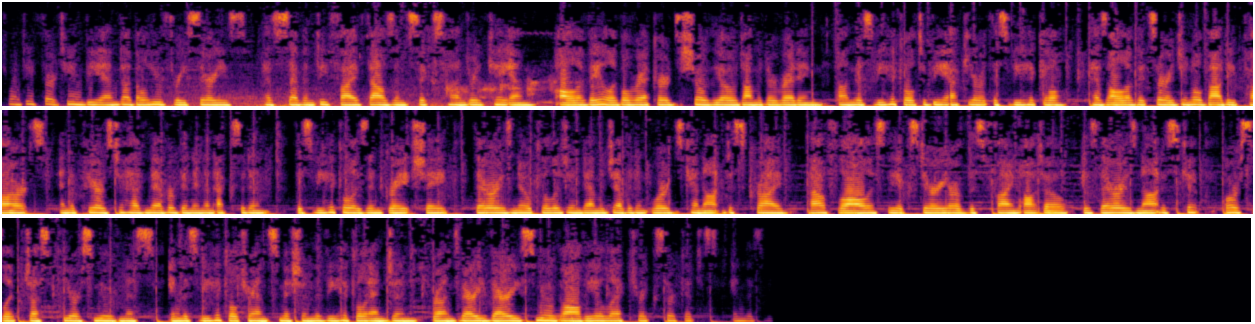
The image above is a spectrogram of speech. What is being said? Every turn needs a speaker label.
Speaker 1: 2013 BMW 3 Series has 75,600 km. All available records show the odometer reading on this vehicle to be accurate. This vehicle has all of its original body parts and appears to have never been in an accident. This vehicle is in great shape. There is no collision damage evident. Words cannot describe how flawless the exterior of this fine auto is. There is not a skip or slip, just pure smoothness. In this vehicle transmission, the vehicle engine runs very very smooth. All the electric circuits in this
